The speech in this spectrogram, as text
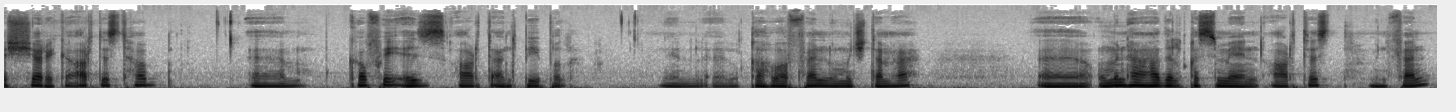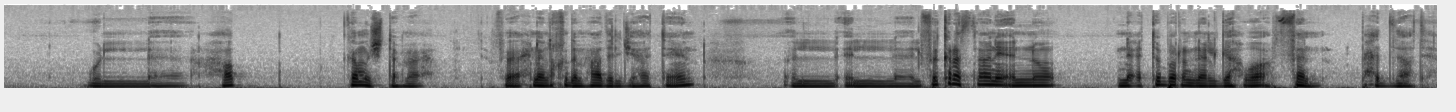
الشركة Artist Hub Coffee از art and people القهوة فن ومجتمع. ومنها هذا القسمين artist من فن وال hub كمجتمع. فإحنا نخدم هذه الجهتين. الفكرة الثانية إنه نعتبر إن القهوة فن بحد ذاتها.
